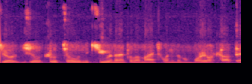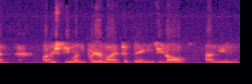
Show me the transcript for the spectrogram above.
Gilles Coupe in the Q, and then I put my mind to winning the Memorial Cup. And obviously, when you put your mind to things, you know, I mean,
